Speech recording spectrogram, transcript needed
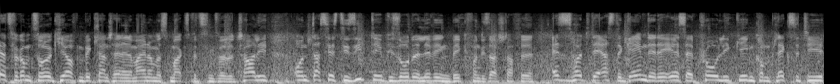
Leute, herzlich willkommen zurück hier auf dem Big Clan Channel. Mein Name ist Max bzw. Charlie und das hier ist die siebte Episode Living Big von dieser Staffel. Es ist heute der erste Game Day der ESL Pro League gegen Complexity.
